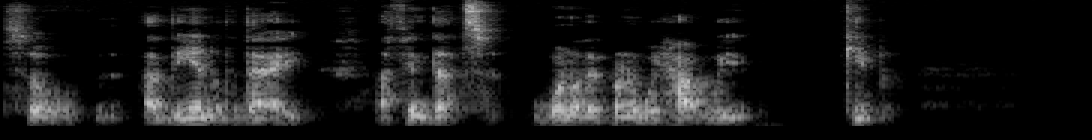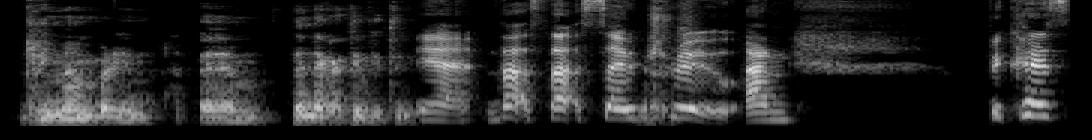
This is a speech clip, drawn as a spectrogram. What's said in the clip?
So at the end of the day, I think that's one of the problems we have. We keep remembering um, the negativity. Yeah, that's that's so yes. true, and because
